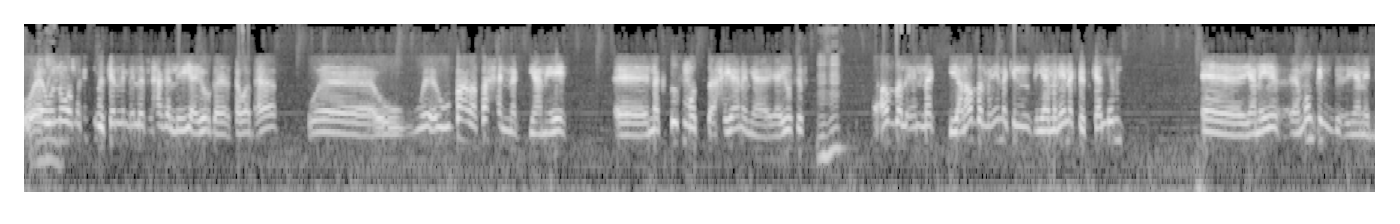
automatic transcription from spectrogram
وإنه ما كانش بيتكلم إلا في الحاجة اللي هي يرجى ثوابها. وبمعنى صح إنك يعني إيه آه إنك تصمت أحيانا يا, يا يوسف. أفضل انك يعني أفضل من إنك يعني من إنك تتكلم. آه يعني إيه ممكن يعني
